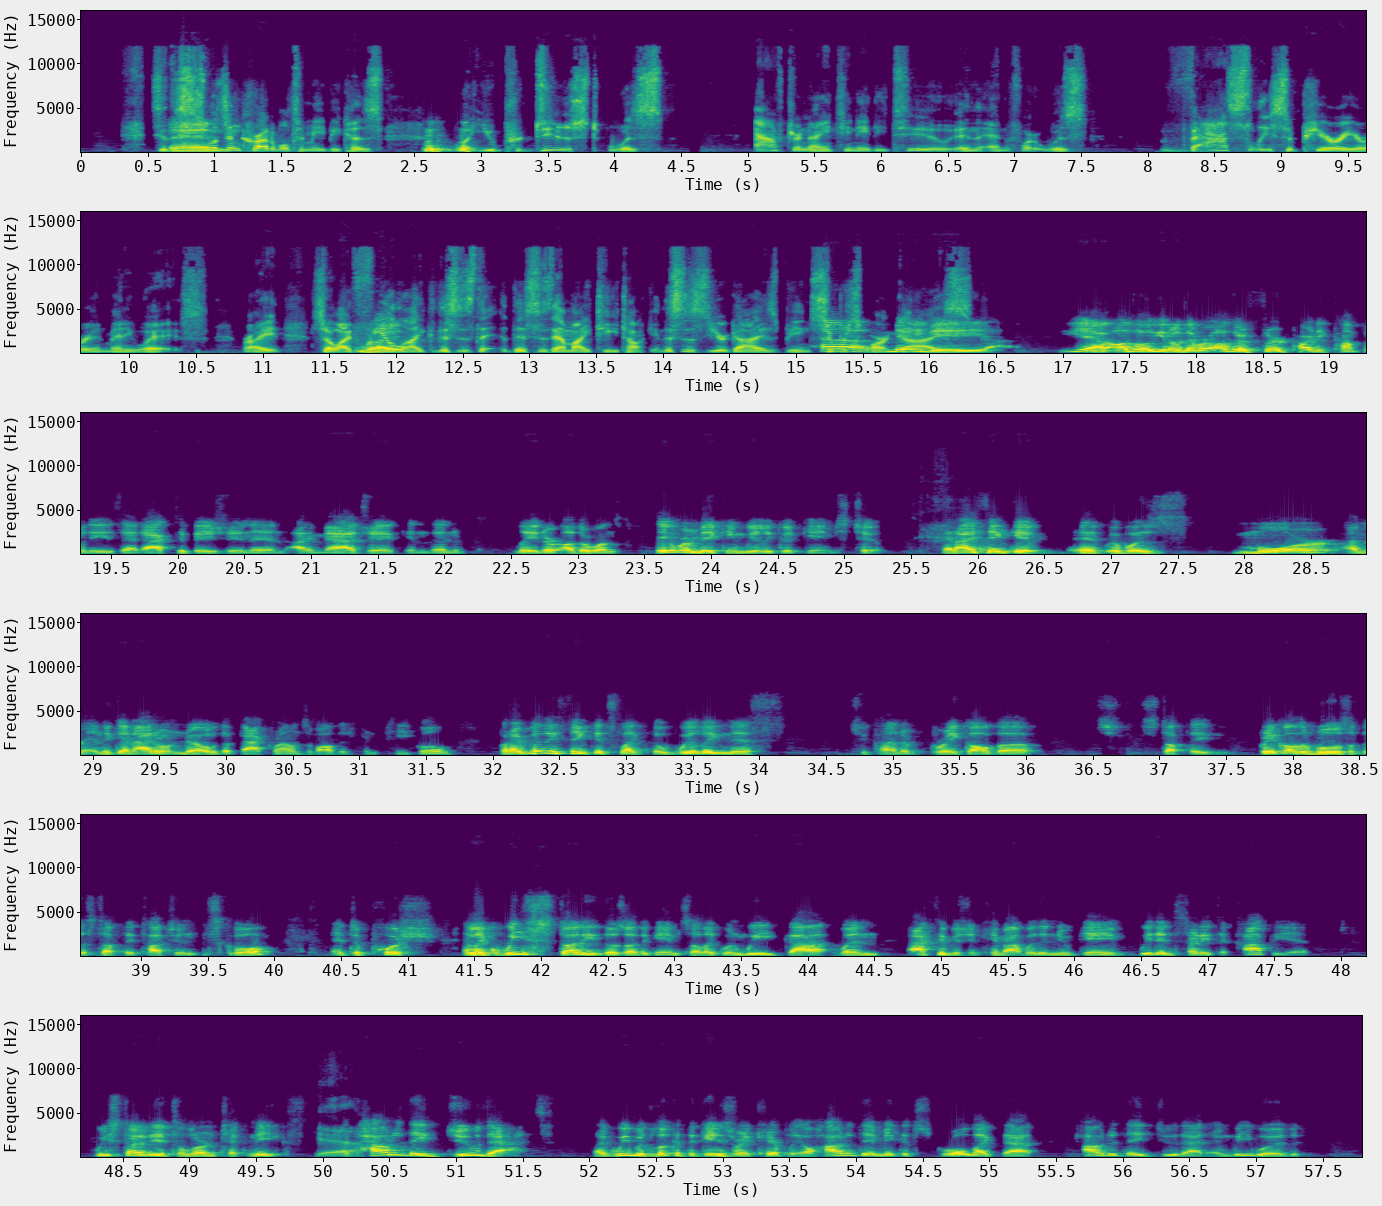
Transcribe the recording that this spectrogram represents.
See, this is what's incredible to me because what you produced was after 1982 and and for was vastly superior in many ways, right? So I feel Right. like this is the, this is MIT talking. This is your guys being super Uh, smart guys. Yeah, although you know there were other third-party companies at Activision and Imagic, and then later other ones. They were making really good games too, and I think it it, it was more. I mean, and again, I don't know the backgrounds of all the different people, but I really think it's like the willingness to kind of break all the stuff they break all the rules of the stuff they taught you in school, and to push and like we studied those other games. So like when we got when Activision came out with a new game, we didn't study to copy it. We studied it to learn techniques. Yeah. Like how did they do that? Like we would look at the games very carefully. Oh, how did they make it scroll like that? How did they do that? And we would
